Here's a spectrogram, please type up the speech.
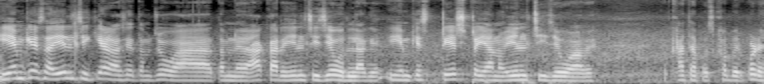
એ એમ કેસ આ એલચી કેળા છે તમે જો આ તમને આકાર એલચી જેવો જ લાગે. એ એમ કે ટેસ્ટ આનો એલચી જેવો આવે. ખાધા પછી ખબર પડે.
